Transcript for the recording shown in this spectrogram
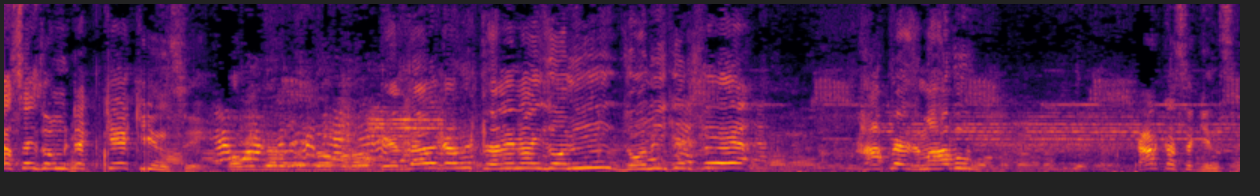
কাছে জমিটা কে কিনছে? বেলদারের কাছে কেনে নাই জমি। জমি কিনছে হাফেজ মাহবুব। কার কাছে কিনছে?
